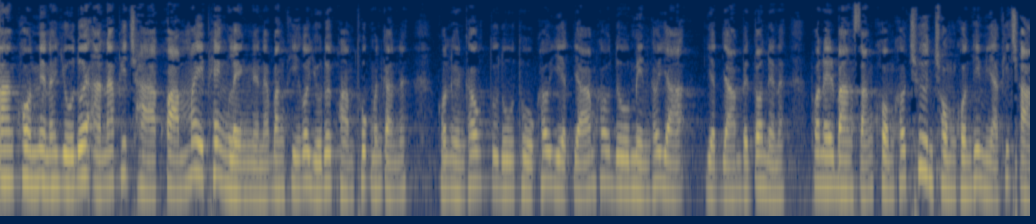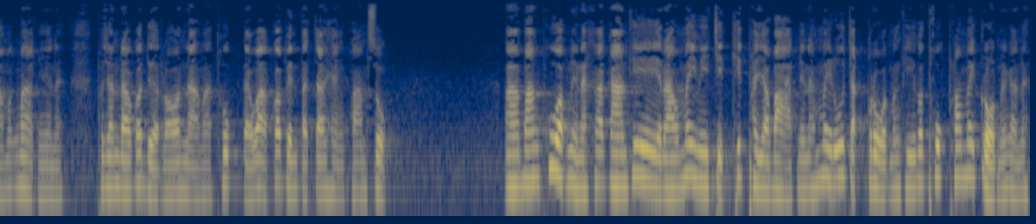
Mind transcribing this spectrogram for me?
บางคนเนี่ยนะอยู่ด้วยอนัพิชาความไม่เพ่งเล็งเนี่ยนะบางทีก็อยู่ด้วยความทุกข์เหมือนกันนะคนอื่นเขาดูถูกเขาเหยียดยามเขาดูหมิ่นเขายาเหยียดยามเป็นต้นเนี่ยนะเพราะในบางสังคมเขาชื่นชมคนที่มีอภิชามากๆเนี่ยนะเพราะฉะนั้นเราก็เดือดร้อนนะมาทุกข์แต่ว่าก็เป็นปัจจัยแห่งความสุขบางพวกเนี่ยนะการที่เราไม่มีจิตคิดพยาบาทเนี่ยนะไม่รู้จักโกรธบางทีก็ทุกข์เพราะไม่โกรธเหมือนกันนะ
